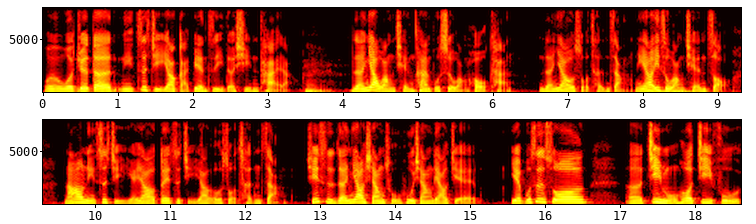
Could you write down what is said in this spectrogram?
我我觉得你自己要改变自己的心态啦。嗯，人要往前看，不是往后看，人要有所成长，你要一直往前走。然后你自己也要对自己要有所成长。其实人要相处、互相了解，也不是说呃继母或继父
